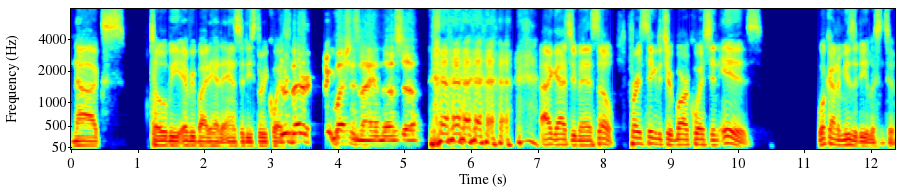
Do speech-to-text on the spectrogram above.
Knox, Toby. Everybody had to answer these three questions. They're better at questions than I am, though. So I got you, man. So, first signature bar question is what kind of music do you listen to?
